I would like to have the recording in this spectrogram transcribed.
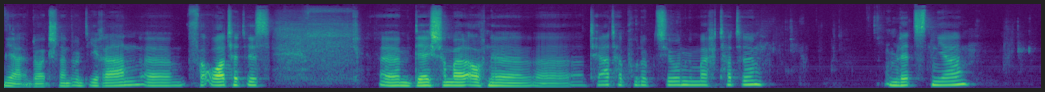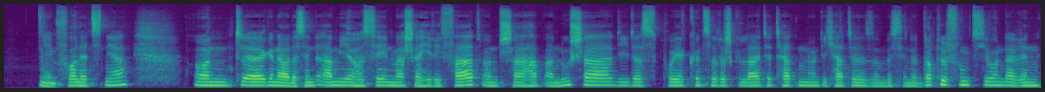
ja, Deutschland und Iran äh, verortet ist, äh, mit der ich schon mal auch eine äh, Theaterproduktion gemacht hatte im letzten Jahr, nee, im vorletzten Jahr. Und äh, genau, das sind Amir Hossein Mashahirifat und Shahab Anusha, die das Projekt künstlerisch geleitet hatten. Und ich hatte so ein bisschen eine Doppelfunktion darin.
